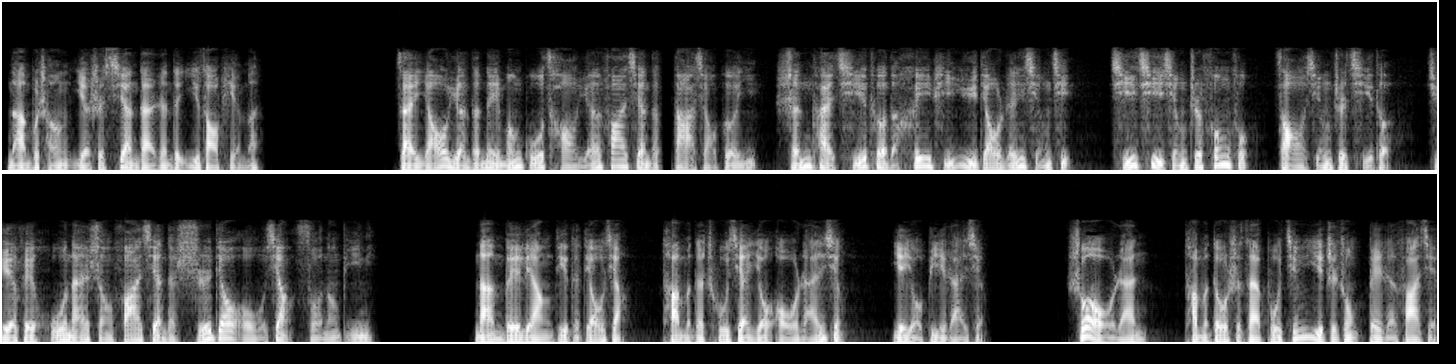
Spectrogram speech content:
难不成也是现代人的臆造品吗？在遥远的内蒙古草原发现的大小各异、神态奇特的黑皮玉雕人形器，其器型之丰富，造型之奇特，绝非湖南省发现的石雕偶像所能比拟。南北两地的雕像，它们的出现有偶然性，也有必然性。说偶然，他们都是在不经意之中被人发现；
